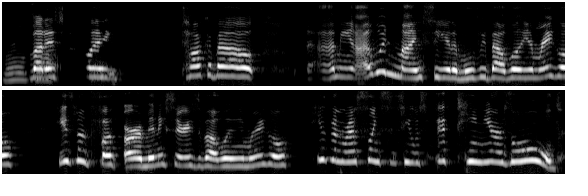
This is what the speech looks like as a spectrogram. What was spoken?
Real but it's just like talk about. I mean, I wouldn't mind seeing a movie about William Regal. He's been fuck or a miniseries about William Regal. He's been wrestling since he was 15 years old.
